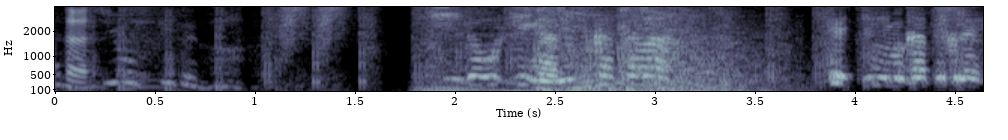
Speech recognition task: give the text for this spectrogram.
起動キーが見つかったな。設置に向かってくれ。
